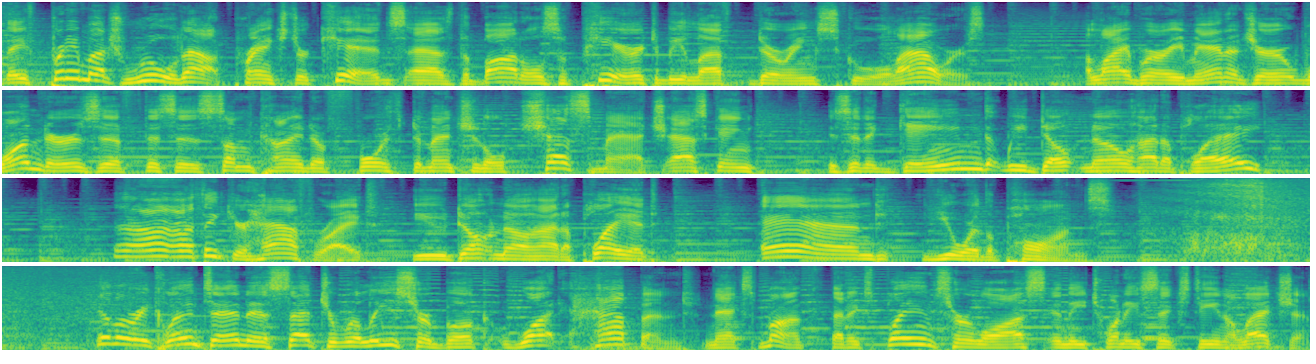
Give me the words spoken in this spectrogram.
They've pretty much ruled out prankster kids as the bottles appear to be left during school hours. A library manager wonders if this is some kind of fourth-dimensional chess match, asking, is it a game that we don't know how to play? I think you're half right. You don't know how to play it, and you are the pawns. Hillary Clinton is set to release her book What Happened next month that explains her loss in the 2016 election.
